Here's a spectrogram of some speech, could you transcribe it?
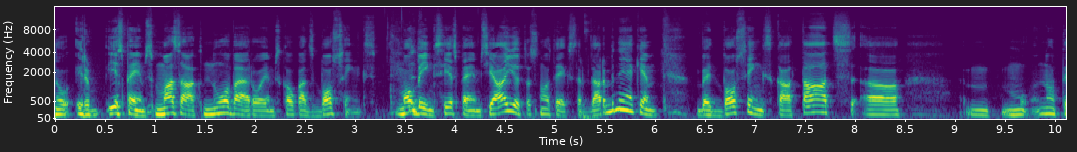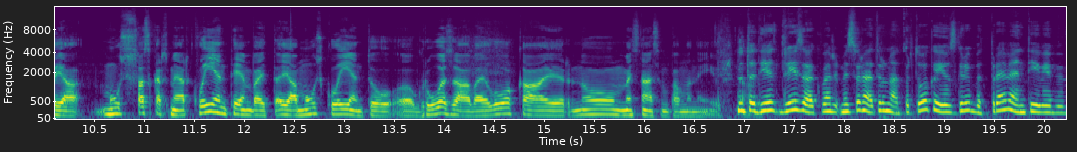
nu, ir iespējams mazāk novērojams kaut kāds bosings. Mobbings iespējams jā, jo tas notiek starp darbiniekiem, bet bosings kā tāds. Uh, nu, tajā mūsu saskarsmē ar klientiem vai tajā mūsu klientu grozā vai lokā ir, nu, mēs neesam pamanījuši. Tā. Nu, tad ja, drīzāk var, mēs varētu runāt par to, ka jūs gribat preventīvi jau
